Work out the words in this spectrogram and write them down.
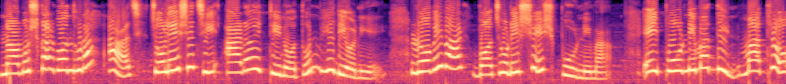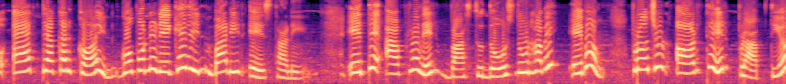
নমস্কার বন্ধুরা, আজ চলে এসেছি আরও একটি নতুন ভিডিও নিয়ে। রবিবার বছরের শেষ পূর্ণিমা। এই পূর্ণিমার দিন মাত্র এক টাকার কয়েন গোপনে রেখে দিন বাড়ির এ স্থানে। এতে আপনাদের বাস্তু দোষ দূর হবে এবং প্রচুর অর্থের প্রাপ্তিও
